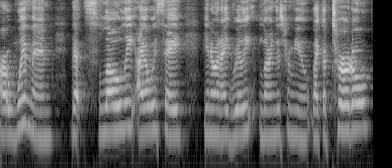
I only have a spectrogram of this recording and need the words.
are women that slowly, I always say, you know, and I really learned this from you, like a turtle,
